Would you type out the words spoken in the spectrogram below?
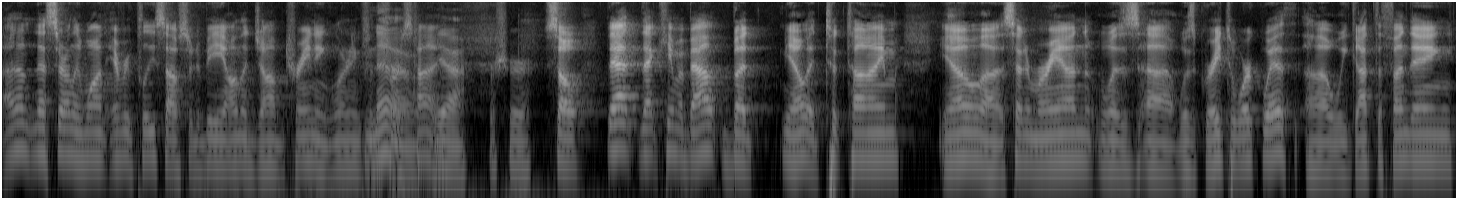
I don't necessarily want every police officer to be on the job training learning for No. the first time. Yeah, for sure. So that that came about, but you know, it took time. You know, uh, Senator Moran was uh, was great to work with. Uh, we got the funding.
